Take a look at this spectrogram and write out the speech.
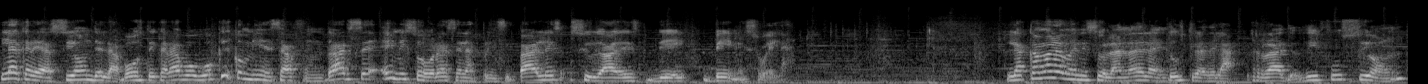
la creación de La Voz de Carabobo que comienza a fundarse emisoras en las principales ciudades de Venezuela. La Cámara Venezolana de la Industria de la Radiodifusión,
